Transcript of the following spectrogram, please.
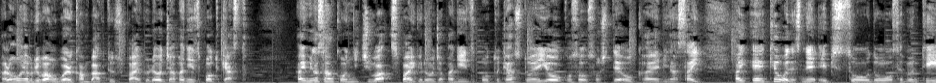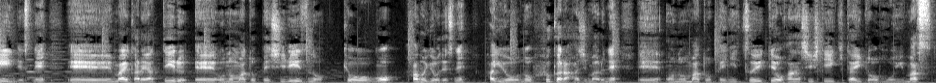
Hello everyone, welcome back to Spike Leo Japanese Podcast. はい、皆さんこんにちは。Spike Leo Japanese Podcast へようこそ、そしてお帰りなさい。はい、えー、今日はですね、エピソード17ですね、えー、前からやっている、えー、オノマトペシリーズの今日も歯の行ですね、は行の負から始まるね、えー、オノマトペについてお話ししていきたいと思います。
